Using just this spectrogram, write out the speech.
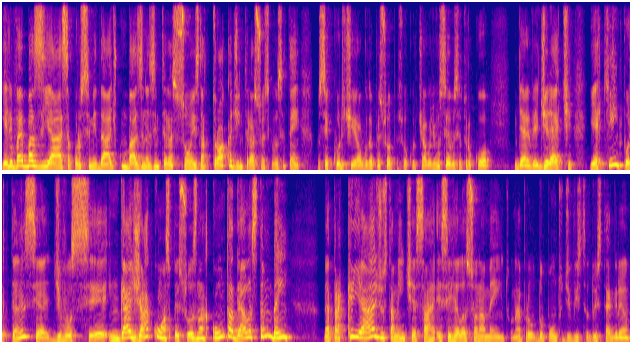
E ele vai basear essa proximidade com base nas interações, na troca de interações que você tem. Você curte algo da pessoa, a pessoa curte algo de você, você trocou ideia via direct. E aqui a importância de você engajar com as pessoas na conta delas também. Né, para criar justamente essa, esse relacionamento, né, pro, do ponto de vista do Instagram.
